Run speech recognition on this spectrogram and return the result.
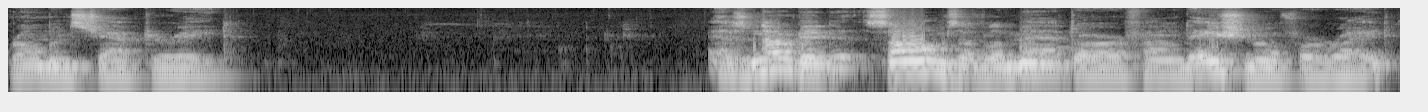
Romans chapter 8. As noted, Psalms of Lament are foundational for Wright,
